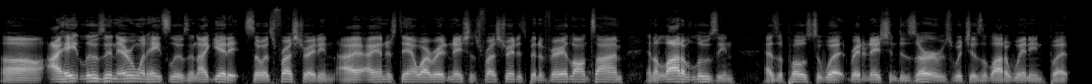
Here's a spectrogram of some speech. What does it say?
Uh, I hate losing. Everyone hates losing. I get it. So it's frustrating. I, I understand why Raider Nation is frustrated. It's been a very long time and a lot of losing, as opposed to what Raider Nation deserves, which is a lot of winning. But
